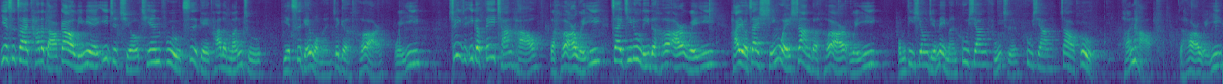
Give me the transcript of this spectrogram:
耶稣在他的祷告里面一直求天父赐给他的门徒，也赐给我们这个合而为一，是一个非常好的合而为一，在基督里的合而为一，还有在行为上的合而为一。我们弟兄姐妹们互相扶持，互相照顾。很好的合而为一，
